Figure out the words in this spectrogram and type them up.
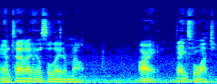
Antenna insulator mount. All right. Thanks for watching.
